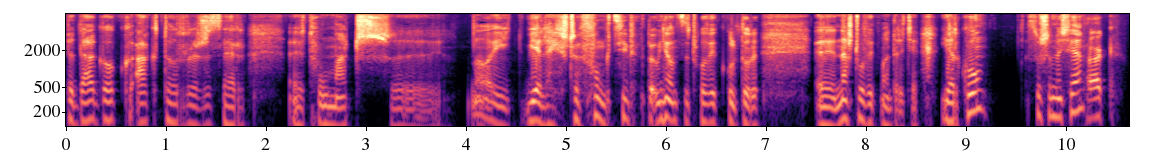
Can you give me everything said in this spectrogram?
pedagog, aktor, reżyser, tłumacz, no i wiele jeszcze funkcji pełniący człowiek kultury, nasz człowiek w Madrycie. Jarku, słyszymy się? Tak.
